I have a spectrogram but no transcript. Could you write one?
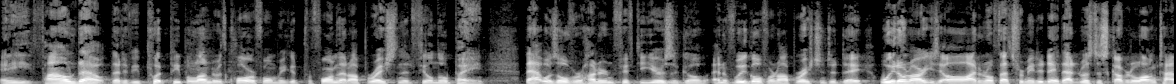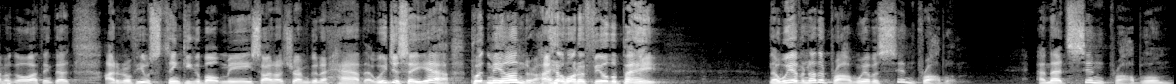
And he found out that if he put people under with chloroform, he could perform that operation, they'd feel no pain. That was over 150 years ago. And if we go for an operation today, we don't argue, say, oh, I don't know if that's for me today. That was discovered a long time ago. I think that, I don't know if he was thinking about me, so I'm not sure I'm going to have that. We just say, yeah, put me under. I don't want to feel the pain. Now, we have another problem. We have a sin problem. And that sin problem,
